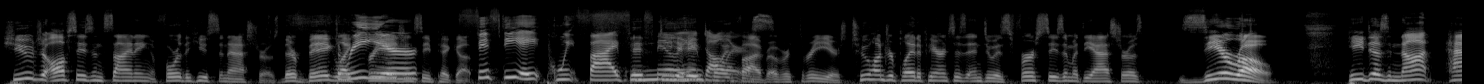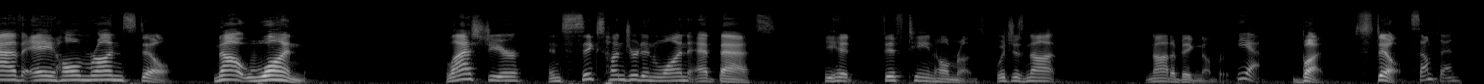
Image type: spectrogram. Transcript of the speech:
Huge offseason signing for the Houston Astros. Their big like free Three-year, agency pickup. $58.5 million. 58.5 over 3 years. 200 plate appearances into his first season with the Astros. Zero. He does not have a home run still. Not one. Last year, in 601 at bats, he hit 15 home runs, which is not not a big number. Yeah, But still, something.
